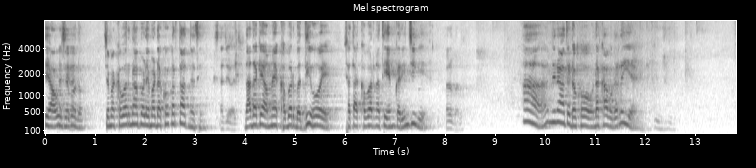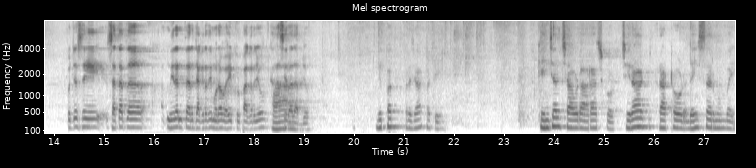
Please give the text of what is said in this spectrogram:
એ આવું છે બોલો. જેમાં ખબર ના પડે એમાં ડખો કરતા જ નથી. સાચી વાત છે. દાદા કે અમે ખબર બધી હોય છતાં ખબર નથી એમ કરીને જીવીએ. બરાબર. હા નિરાતે ડખો ડખા વગર રહીએ. પૂજ્યશ્રી સતત નિરંતર જાગૃતિ મોરાભાઈ એવી કૃપા કરજો. આશીર્વાદ આપજો. દીપક પ્રજાપતિ કિંજલ ચાવડા રાજકોટ ચિરાગ રાઠોડ દહીસર મુંબઈ.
